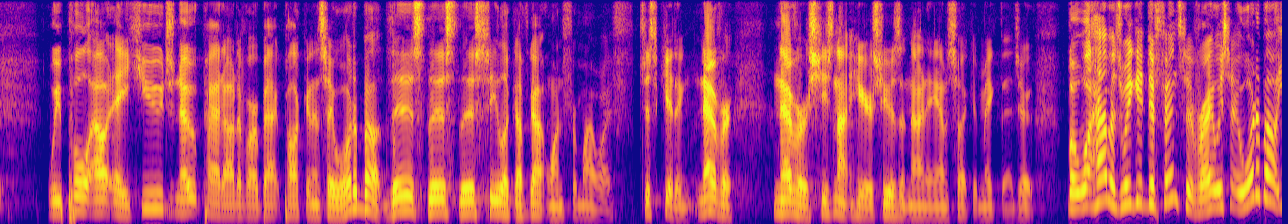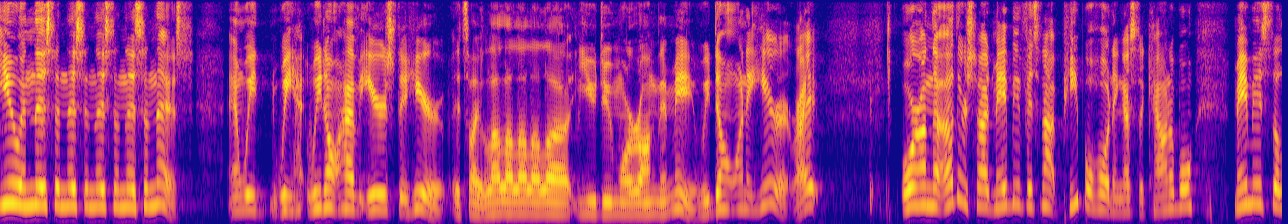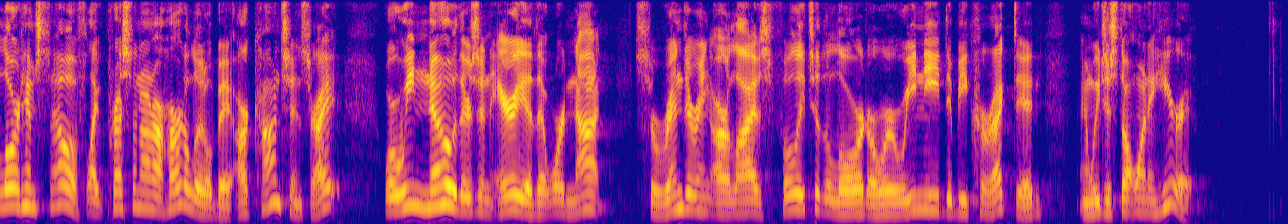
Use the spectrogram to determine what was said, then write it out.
We pull out a huge notepad out of our back pocket and say, What about this, this, this? See, look, I've got one for my wife. Just kidding. Never, never. She's not here. She was at 9 a.m., so I could make that joke. But what happens? We get defensive, right? We say, What about you and this and this and this and this and this? And we, we, we don't have ears to hear. It's like, la, la, la, la, la, you do more wrong than me. We don't want to hear it, right? Or on the other side, maybe if it's not people holding us accountable, maybe it's the Lord Himself, like pressing on our heart a little bit, our conscience, right? Where we know there's an area that we're not surrendering our lives fully to the Lord or where we need to be corrected and we just don't want to hear it.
